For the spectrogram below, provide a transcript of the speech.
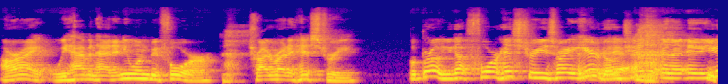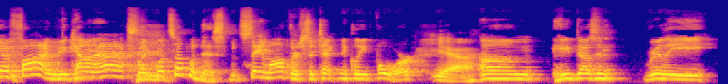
All right, we haven't had anyone before try to write a history. But, bro, you got four histories right here, don't Yeah. you? And, and you got five. You count Acts. Like, what's up with this? But same author, so technically four. Yeah. Um, he doesn't really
